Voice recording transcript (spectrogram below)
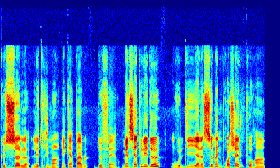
que seul l'être humain est capable de faire. Merci à tous les deux. On vous le dit à la semaine prochaine pour un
